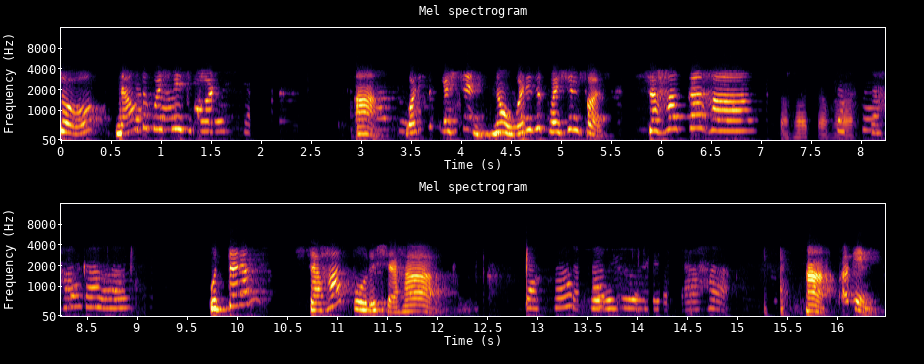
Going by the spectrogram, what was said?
so now the question is what? Ah what is the question? No what is the question first? Sah kah sah uttaram sah purushah sah purushah ha again.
